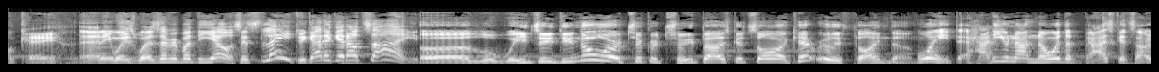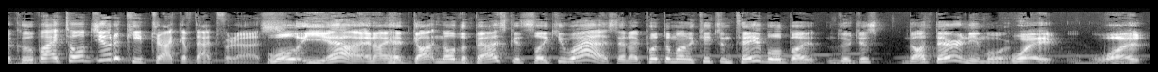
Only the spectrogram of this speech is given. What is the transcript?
Okay. Anyways, where's everybody else? It's late. We gotta get outside. Uh, Luigi, do you know where our trick or treat baskets are? I can't really find them. Wait, how do you not know where the baskets are, Koopa? I told you to keep track of that for us. Well, yeah, and I had gotten all the baskets like you asked, and I put them on the kitchen table, but they're just not there anymore. Wait, what?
